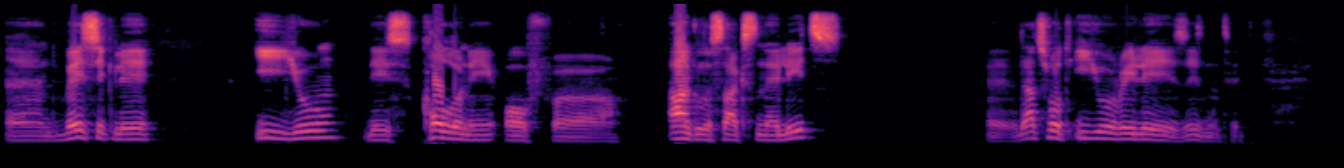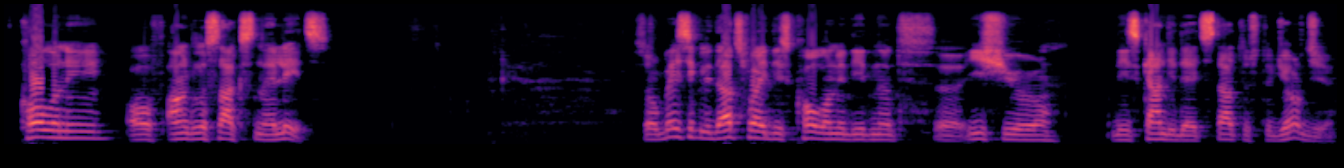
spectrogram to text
and basically, EU, this colony of uh, Anglo-Saxon elites. uh, that's what EU really is, isn't it? colony of Anglo-Saxon elites. So basically, that's why this colony did not uh, issue this candidate status to Georgia,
